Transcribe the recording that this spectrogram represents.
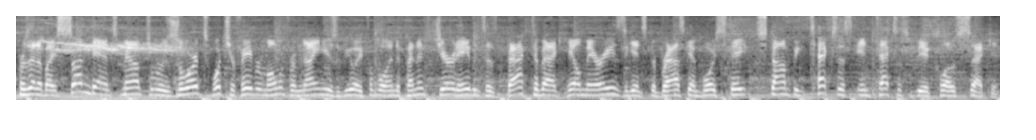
Presented by Sundance Mountain Resorts. What's your favorite moment from nine years of UA football independence? Jared Haven says back to back Hail Marys against Nebraska and Boise State, stomping Texas in Texas would be a close second.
